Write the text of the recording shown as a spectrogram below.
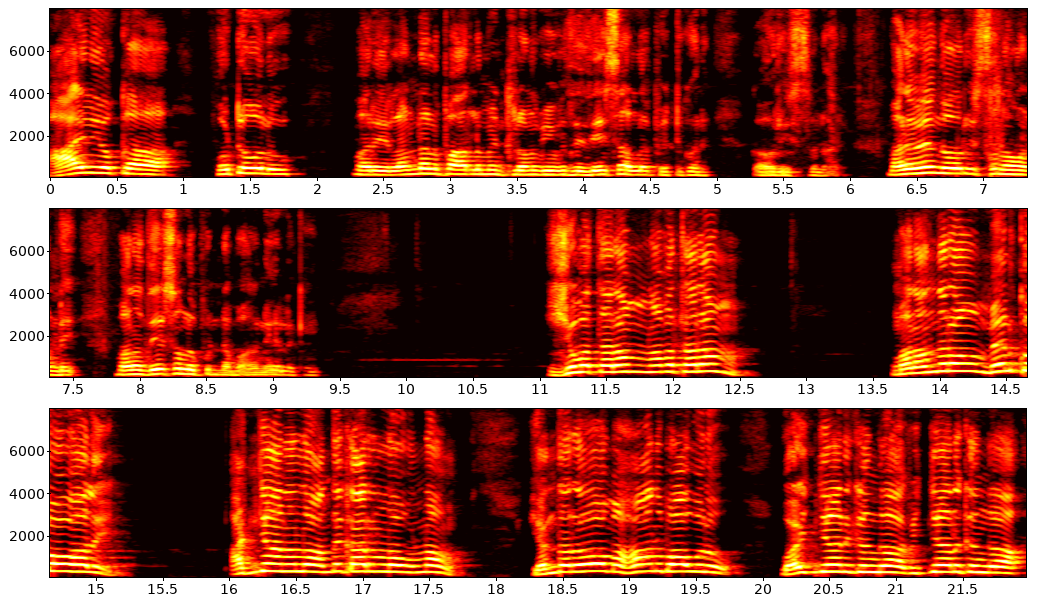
ఆయన యొక్క ఫోటోలు మరి లండన్ పార్లమెంట్లోను వివిధ దేశాల్లో పెట్టుకొని గౌరవిస్తున్నారు. మనమేం గౌరవిస్తున్నామండి? మన దేశంలో పుట్టిన మహనీయులకి. యువతరం నవతరం. మనందరం మేల్కోవాలి. అజ్ఞానంలో అంధకారంలో ఉన్నాం. ఎందరో మహానుభావులు వైజ్ఞానికంగా విజ్ఞానికంగా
